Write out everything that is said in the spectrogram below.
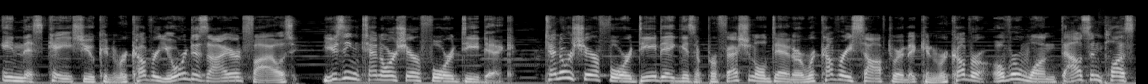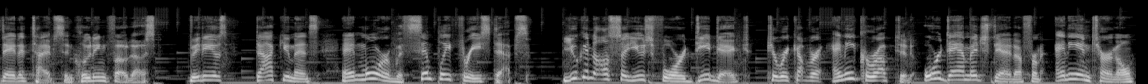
in this case you can recover your desired files using Tenorshare 4DDiG. Tenorshare 4DDiG is a professional data recovery software that can recover over 1,000 plus data types including photos, videos, documents, and more with simply three steps. You can also use 4DDiG to recover any corrupted or damaged data from any internal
